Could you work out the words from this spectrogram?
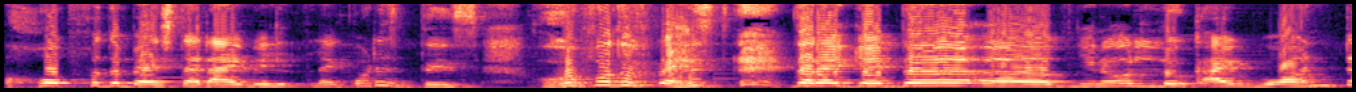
hope for the best that I will like what is this? Hope for the best that I get the uh, you know look I want.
